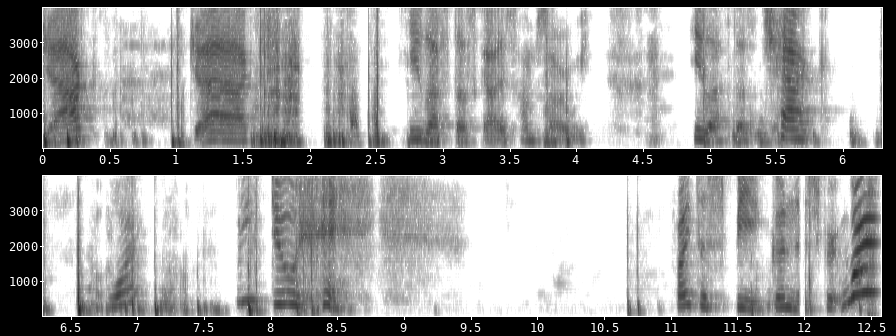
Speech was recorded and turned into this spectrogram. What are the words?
Jack, Jack. He left us, guys. I'm sorry. He left us. Jack. What? What are you doing? Fight to speak. Goodness gracious. What?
